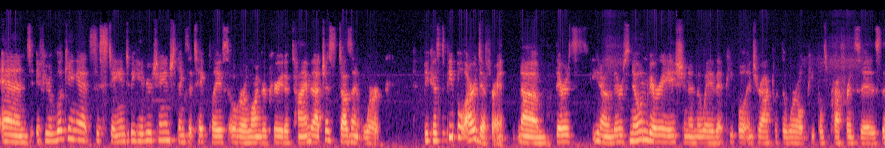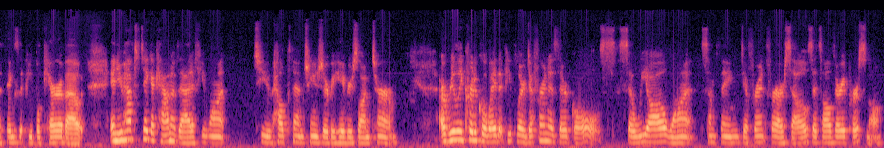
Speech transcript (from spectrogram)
And if you're looking at sustained behavior change, things that take place over a longer period of time, that just doesn't work because people are different. Um, there's, you know, there's known variation in the way that people interact with the world, people's preferences, the things that people care about, and you have to take account of that if you want to help them change their behaviors long term a really critical way that people are different is their goals. So we all want something different for ourselves. It's all very personal.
